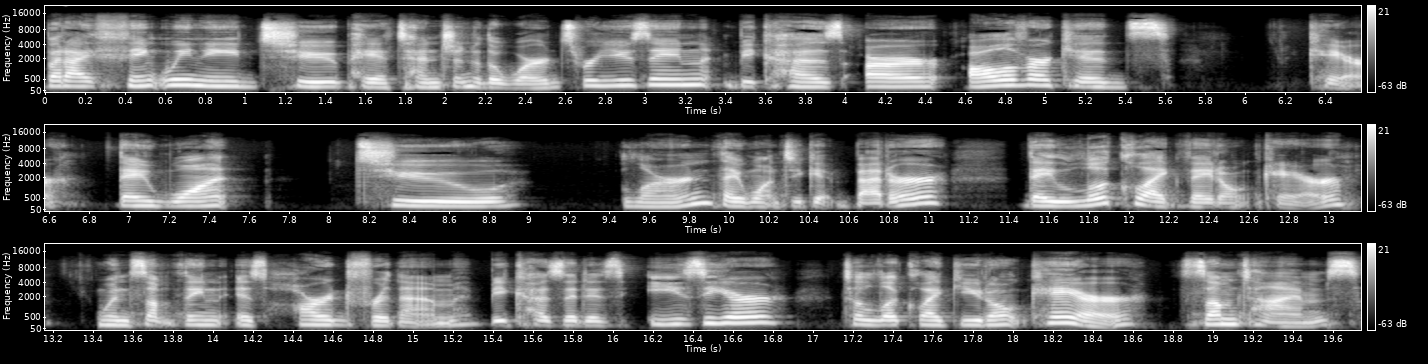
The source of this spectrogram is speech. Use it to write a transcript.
but I think we need to pay attention to the words we're using because our all of our kids care. They want to learn, they want to get better. They look like they don't care when something is hard for them because it is easier to look like you don't care sometimes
